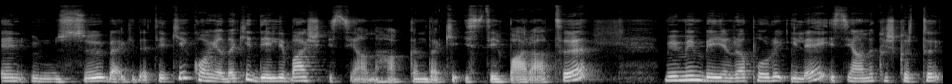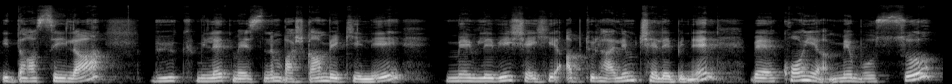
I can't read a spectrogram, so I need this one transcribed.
en ünlüsü belki de teki Konya'daki Delibaş isyanı hakkındaki istihbaratı. Mümin Bey'in raporu ile isyanı kışkırttığı iddiasıyla Büyük Millet Meclisi'nin başkan vekili Mevlevi Şeyhi Abdülhalim Çelebi'nin ve Konya mebusu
